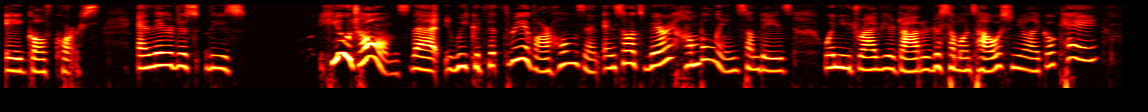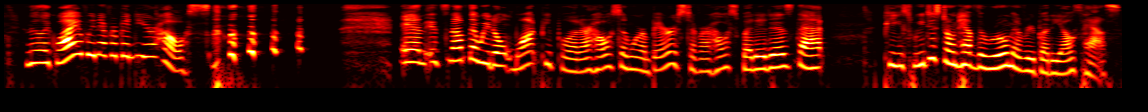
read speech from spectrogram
a golf course. And they're just these huge homes that we could fit three of our homes in. And so it's very humbling some days when you drive your daughter to someone's house and you're like, okay. And they're like, why have we never been to your house? and it's not that we don't want people at our house and we're embarrassed of our house, but it is that piece. We just don't have the room everybody else has,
